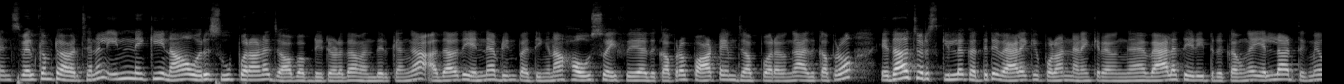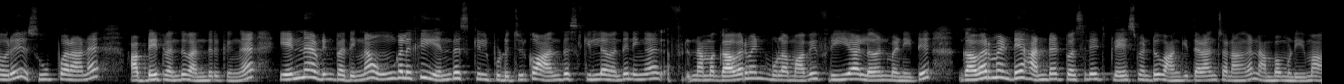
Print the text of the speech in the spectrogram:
Friends welcome to our channel இன்றைக்கி நான் ஒரு சூப்பரான ஜாப் அப்டேட்டோட தான் வந்திருக்கேங்க. அதாவது என்ன அப்படின்னு பார்த்தீங்கன்னா ஹவுஸ் ஒய்ஃபு அதுக்கப்புறம் பார்ட் டைம் ஜாப் போகிறவங்க அதுக்கப்புறம் ஏதாச்சும் ஒரு ஸ்கில்லை கற்றுட்டு வேலைக்கு போகலான்னு நினைக்கிறவங்க வேலை தேடிட்டு இருக்கவங்க எல்லாத்துக்குமே ஒரு சூப்பரான அப்டேட் வந்து வந்திருக்குங்க. என்ன அப்படின்னு பார்த்தீங்கன்னா உங்களுக்கு எந்த ஸ்கில் பிடிச்சிருக்கோ அந்த ஸ்கில்லை வந்து நீங்கள் நம்ம கவர்மெண்ட் மூலமாகவே ஃப்ரீயாக லேர்ன் பண்ணிவிட்டு கவர்மெண்ட்டே ஹண்ட்ரட் பர்சன்டேஜ் பிளேஸ்மெண்ட்டும் வாங்கி தரான்னு சொன்னாங்க நம்ப முடியுமா?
